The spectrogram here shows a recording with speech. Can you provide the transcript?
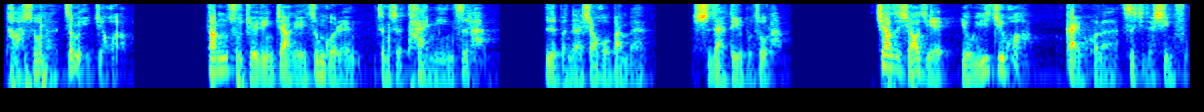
她说了这么一句话：“当初决定嫁给中国人，真是太明智了。日本的小伙伴们，实在对不住了。”佳子小姐用一句话概括了自己的幸福，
